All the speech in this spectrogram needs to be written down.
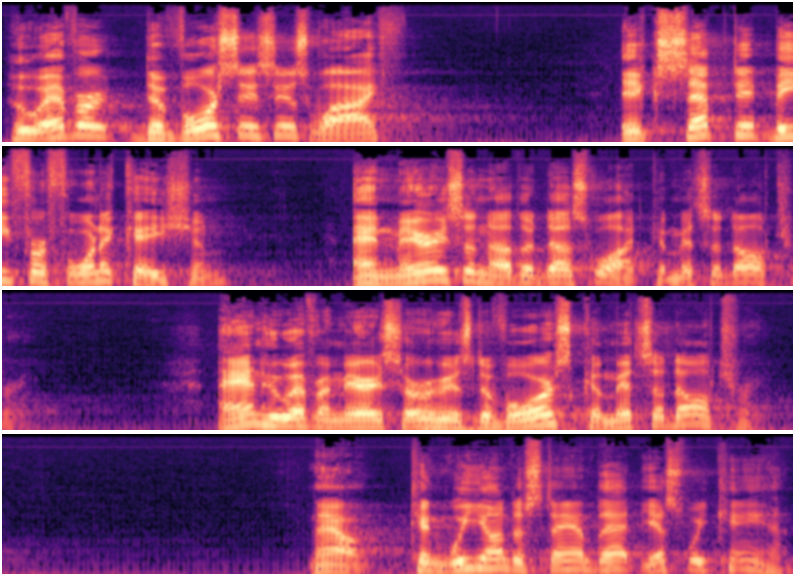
whoever divorces his wife, except it be for fornication, and marries another, does what? Commits adultery. And whoever marries her who is divorced commits adultery. Now, can we understand that? Yes, we can.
